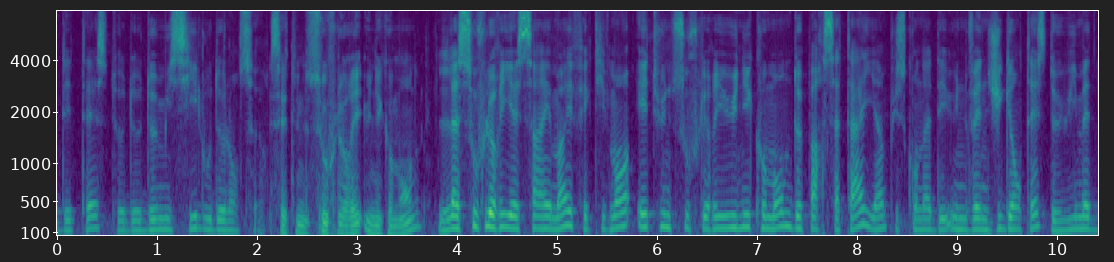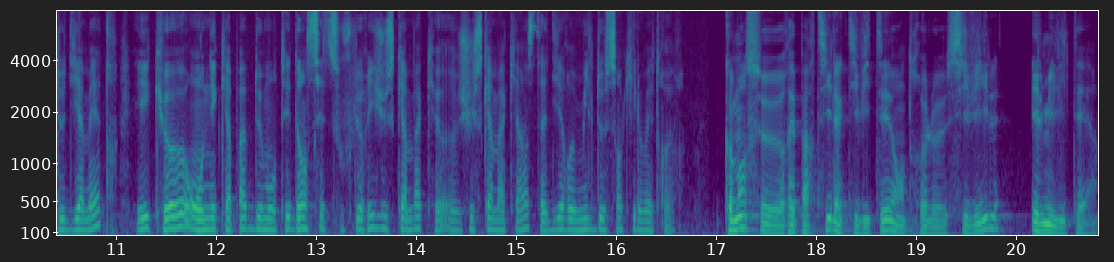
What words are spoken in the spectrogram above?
des tests de, de missiles ou de lanceurs. C'est une soufflerie unique au monde? La soufflerie S1MA, effectivement, est une soufflerie unique au monde de par sa taille, hein, puisqu'on a une veine gigantesque de 8 mètres de diamètre et qu'on est capable de monter dans cette soufflerie jusqu'à Mach, euh, jusqu'à Mach 1, c'est-à-dire 1200 km/h. Comment se répartit l'activité entre le civil et le militaire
